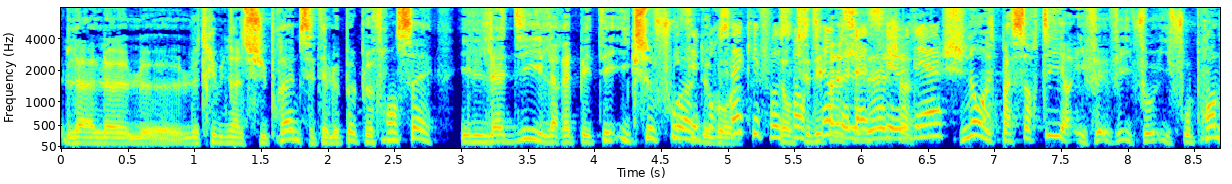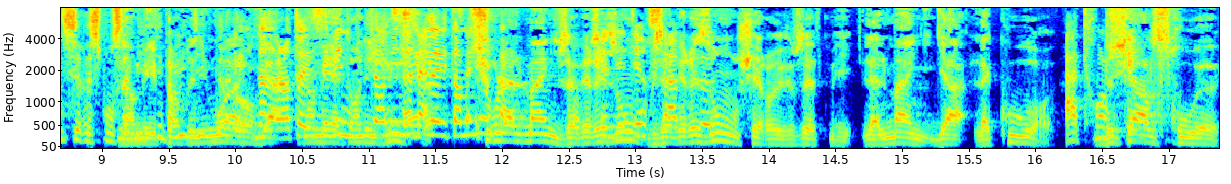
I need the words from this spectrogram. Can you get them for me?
la, le, le, tribunal suprême, c'était le peuple français. Il l'a dit, il l'a répété x fois. C'est pour ça qu'il faut Donc, sortir de la CEDH. Non, pas sortir. Il faut, il faut, il faut prendre ses responsabilités. Non, mais pardonnez-moi. sur l'Allemagne, vous avez raison, vous avez raison, cher Joseph. Mais l'Allemagne, il y a la Cour de Karlsruhe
